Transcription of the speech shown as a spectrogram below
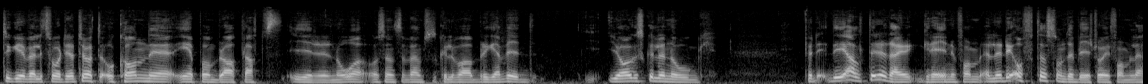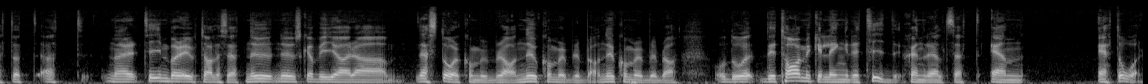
tycker det är väldigt svårt. Jag tror att Ocon är på en bra plats i Renault och sen så vem som skulle vara bredvid. Jag skulle nog för det, det, är alltid det där grejen i Formel eller det är ofta som det blir så i Formel 1 att, att, när team börjar uttala sig att nu, nu ska vi göra, nästa år kommer det bli bra, nu kommer det bli bra, nu kommer det bli bra. Och då, det tar mycket längre tid generellt sett än ett år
